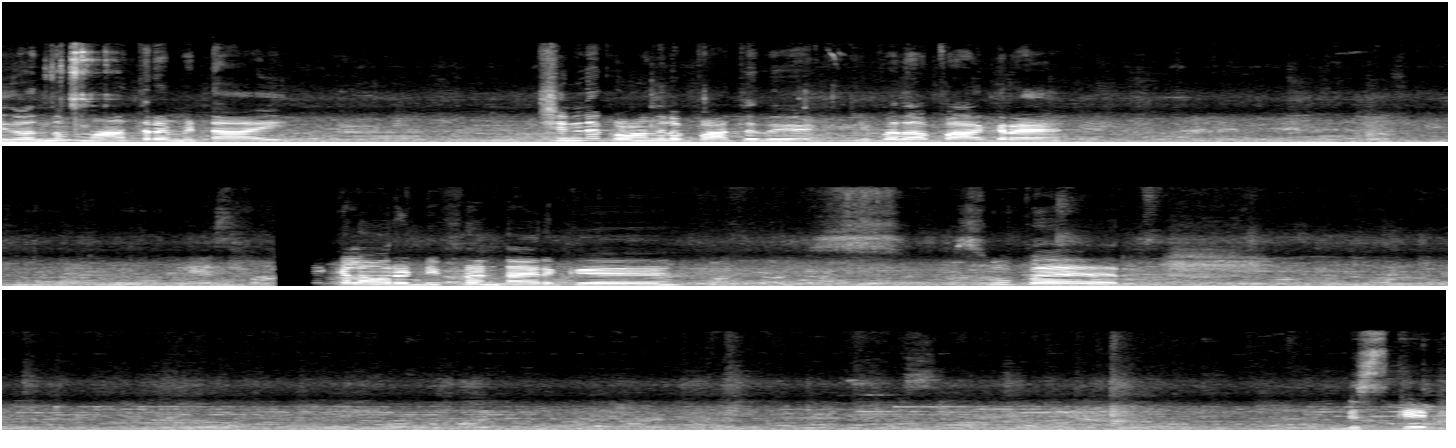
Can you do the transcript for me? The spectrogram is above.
இது வந்து மாத்திரை மிட்டாய். சின்ன குழந்தைல பார்த்தது. இப்போ தான் பார்க்குறேன் ஒரு டிஃப்ரெண்ட்டாக இருக்கு. சூப்பர் பிஸ்கெட்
